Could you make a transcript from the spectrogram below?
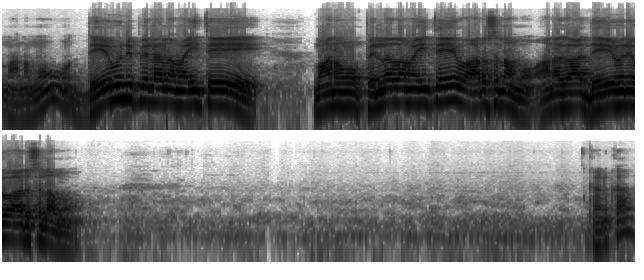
మనము దేవుని పిల్లలమైతే మనము పిల్లలమైతే వారసులము అనగా దేవుని వారసులము. కనుక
